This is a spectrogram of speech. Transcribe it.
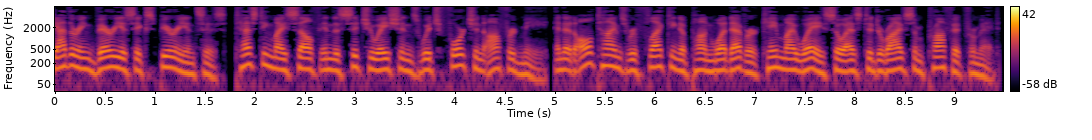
gathering various experiences, testing myself in the situations which fortune offered me, and at all times reflecting upon whatever came my way so as to derive some profit from it.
